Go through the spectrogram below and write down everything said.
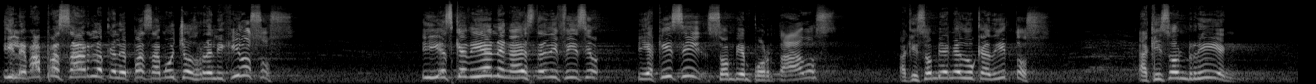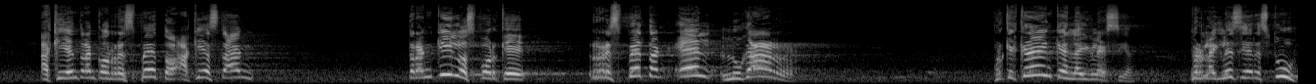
Y le va a pasar lo que le pasa a muchos religiosos. Y es que vienen a este edificio y aquí sí son bien portados, aquí son bien educaditos, aquí sonríen, aquí entran con respeto, aquí están tranquilos porque respetan el lugar. Porque creen que es la iglesia. Pero la iglesia eres tú.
